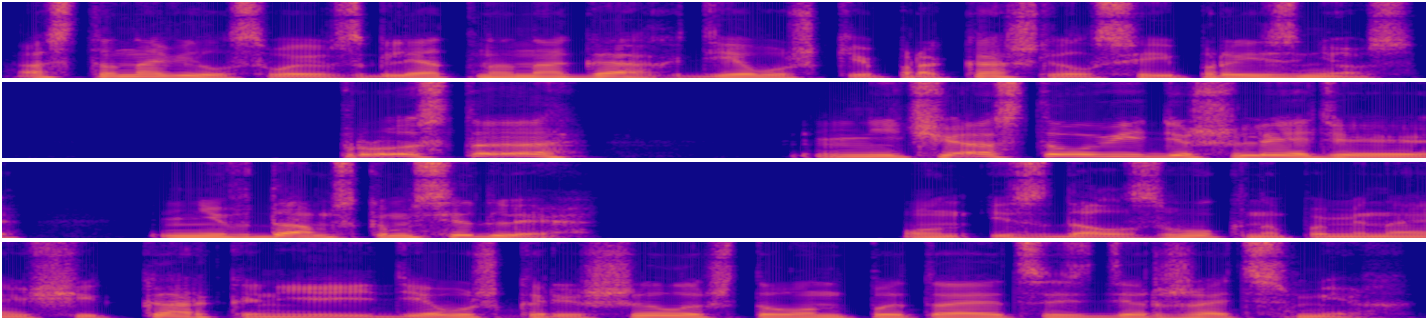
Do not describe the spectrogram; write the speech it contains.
остановил свой взгляд на ногах девушки, прокашлялся и произнес. «Просто не часто увидишь леди не в дамском седле». Он издал звук, напоминающий карканье, и девушка решила, что он пытается сдержать смех.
